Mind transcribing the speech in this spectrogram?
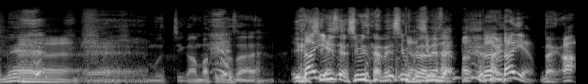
うねええームッチ頑張ってください。清水や清水やね清水やダイエン。ダイエン。あ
